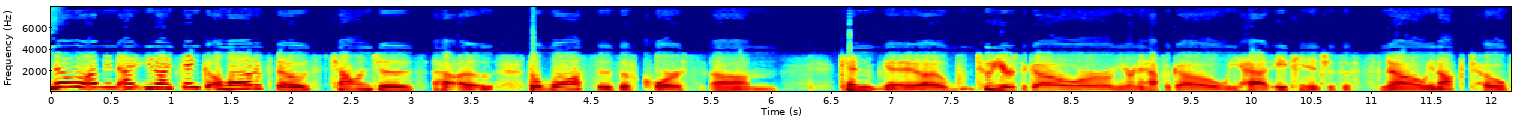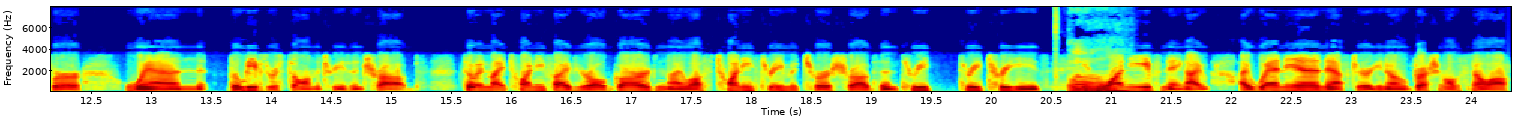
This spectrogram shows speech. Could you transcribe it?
No, I mean, I, you know, I think a lot of those challenges, uh, the losses, of course, um, can. Uh, two years ago or a year and a half ago, we had 18 inches of snow in October when the leaves were still on the trees and shrubs. So in my 25-year-old garden, I lost 23 mature shrubs and three three trees Oh. in one evening. I I went in after you know brushing all the snow off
